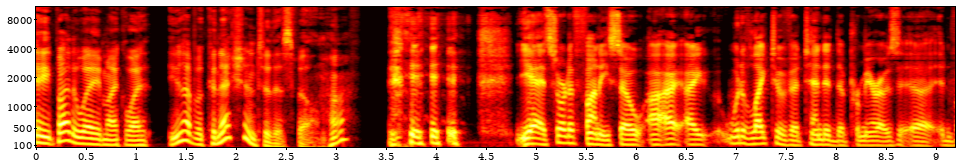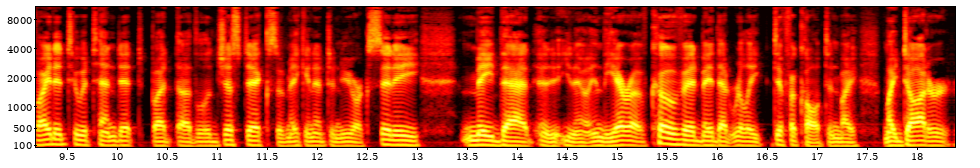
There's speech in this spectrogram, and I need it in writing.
Hey, by the way, Michael, I, you have a connection to this film, huh? yeah, it's sort of funny. So I, I, would have liked to have attended the premiere. I was uh, invited to attend it, but uh, the logistics of making it to New York City made that, uh, you know, in the era of COVID, made that really difficult. And my my daughter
